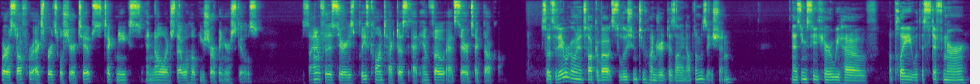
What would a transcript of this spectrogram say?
where our software experts will share tips, techniques, and knowledge that will help you sharpen your skills. To sign up for this series, please contact us at info at saratech.com. So today we're going to talk about Solution 200 Design Optimization. And as you can see here, we have a plate with a stiffener,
